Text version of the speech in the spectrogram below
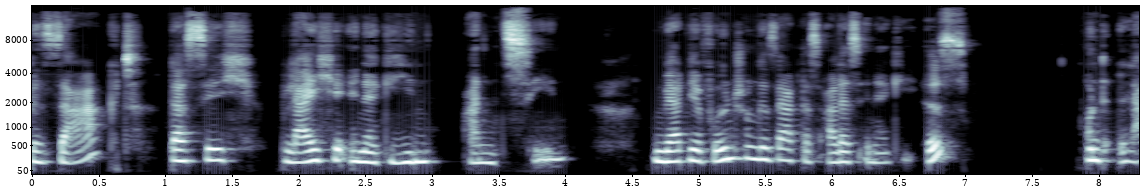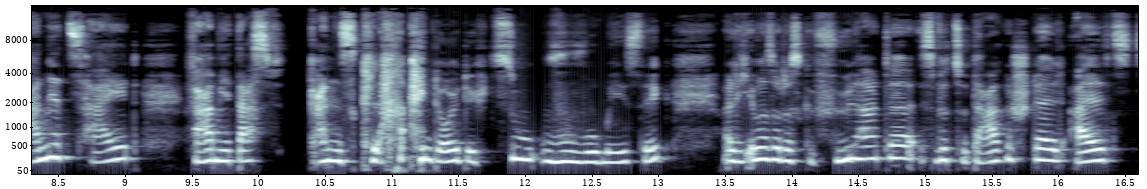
besagt, dass sich gleiche Energien anziehen. Und wir hatten ja vorhin schon gesagt, dass alles Energie ist. Und lange Zeit war mir das ganz klar eindeutig zu wuwu-mäßig, weil ich immer so das Gefühl hatte, es wird so dargestellt als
